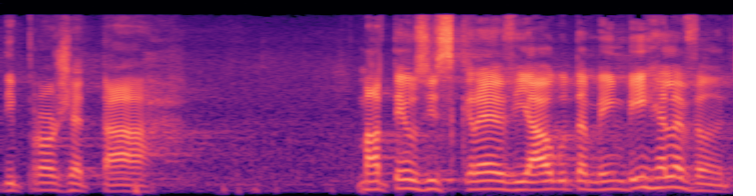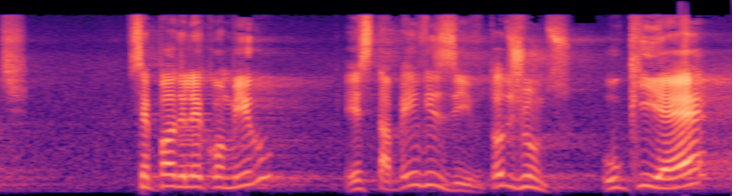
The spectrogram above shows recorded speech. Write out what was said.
de projetar. Mateus escreve algo também bem relevante. Você pode ler comigo? Esse está bem visível, todos juntos. O que é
